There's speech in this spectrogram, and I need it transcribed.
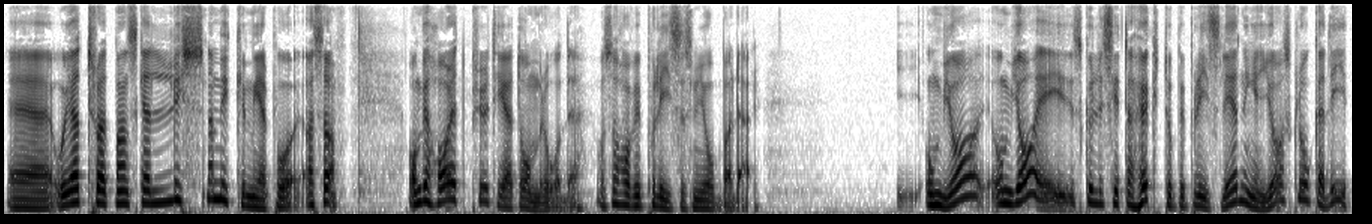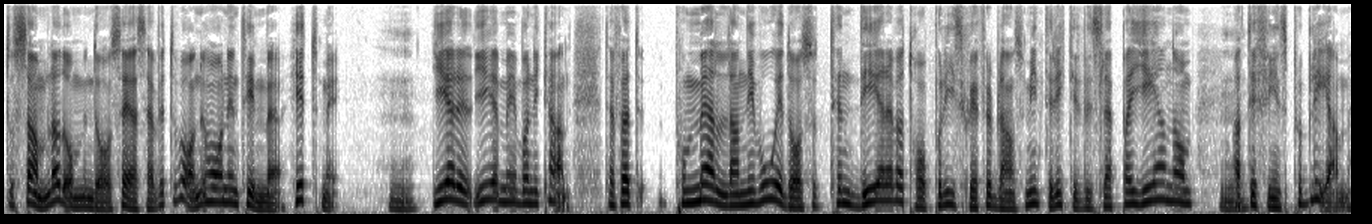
Mm. Eh, och jag tror att man ska lyssna mycket mer på, alltså om vi har ett prioriterat område och så har vi poliser som jobbar där. Om jag, om jag skulle sitta högt upp i polisledningen, jag skulle åka dit och samla dem en dag och säga så här, vet du vad, nu har ni en timme, hit me. Mm. Ge, ge mig vad ni kan. Därför att på mellannivå idag så tenderar vi att ha polischefer ibland som inte riktigt vill släppa igenom mm. att det finns problem.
